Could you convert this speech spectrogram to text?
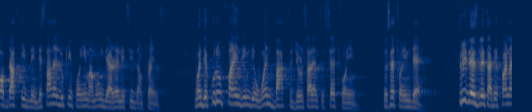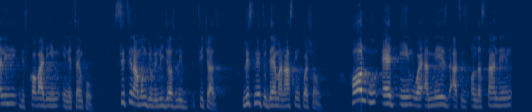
up that evening, they started looking for him among their relatives and friends. When they couldn't find him, they went back to Jerusalem to search for him to search for him there. Three days later, they finally discovered him in a temple, sitting among the religious teachers, listening to them and asking questions. All who heard him were amazed at his understanding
